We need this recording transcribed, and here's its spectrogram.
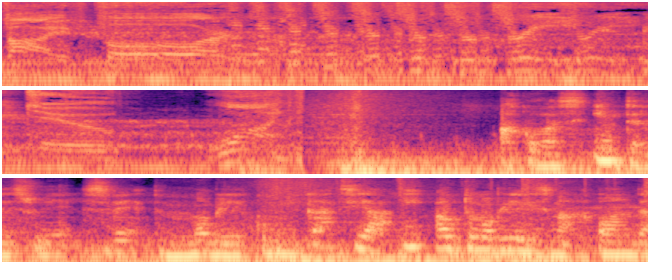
Five, four, three, two, one. Ako vas interesuje svet mobilnih komunikacija i automobilizma, onda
